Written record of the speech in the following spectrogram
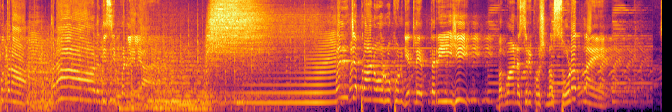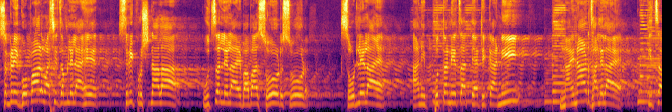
पुतना धडाड दिसी पडलेले आहे. पंच प्राण रुखून घेतले तरीही भगवान श्रीकृष्ण सोडत नाही. सगळे गोपाळवासी जमलेले आहेत. श्रीकृष्णाला उचललेला आहे बाबा सोड सोड. सोडलेला आहे आणि पुतनेचा त्या ठिकाणी नायनाट झालेला आहे. तिचा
